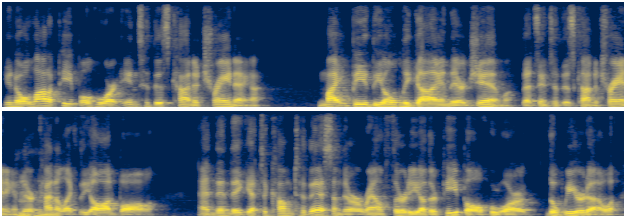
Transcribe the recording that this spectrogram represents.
you know, a lot of people who are into this kind of training might be the only guy in their gym that's into this kind of training, and they're mm-hmm. kind of like the oddball. And then they get to come to this, and they're around 30 other people who are the weirdo,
